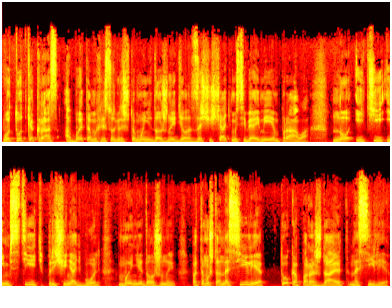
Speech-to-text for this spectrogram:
Вот тут как раз об этом и Христос говорит, что мы не должны делать. Защищать мы себя имеем право, но идти и мстить, причинять боль мы не должны, потому что насилие только порождает насилие.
